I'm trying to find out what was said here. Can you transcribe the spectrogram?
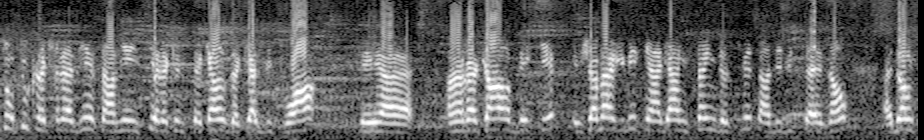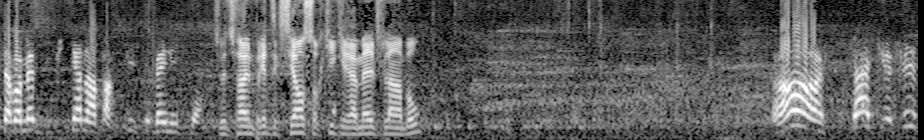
surtout que le Canadien s'en vient ici avec une séquence de quatre victoires, c'est euh, un record d'équipe. C'est jamais arrivé qu'il en gagne cinq de suite en début de saison. Euh, donc, ça va mettre du piquant en partie, c'est bien évident. Tu veux-tu faire une prédiction sur qui qui remet le flambeau? Ah, sacrifice,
